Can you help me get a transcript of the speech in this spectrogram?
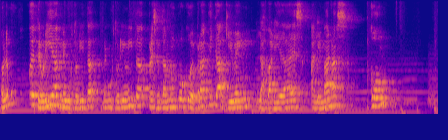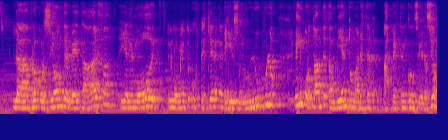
Hablemos un poco de teoría, me gustaría, me gustaría ahorita presentarle un poco de práctica. Aquí ven las variedades alemanas con la proporción de beta alfa y en el, modo en el momento que ustedes quieran elegir solo un lúpulo, es importante también tomar este aspecto en consideración.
